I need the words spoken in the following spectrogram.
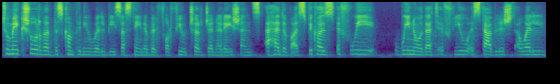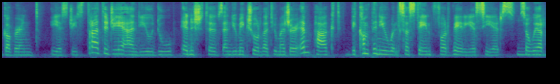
to make sure that this company will be sustainable for future generations ahead of us because if we we know that if you established a well governed ESG strategy and you do initiatives and you make sure that you measure impact, the company will sustain for various years. Mm-hmm. So we're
